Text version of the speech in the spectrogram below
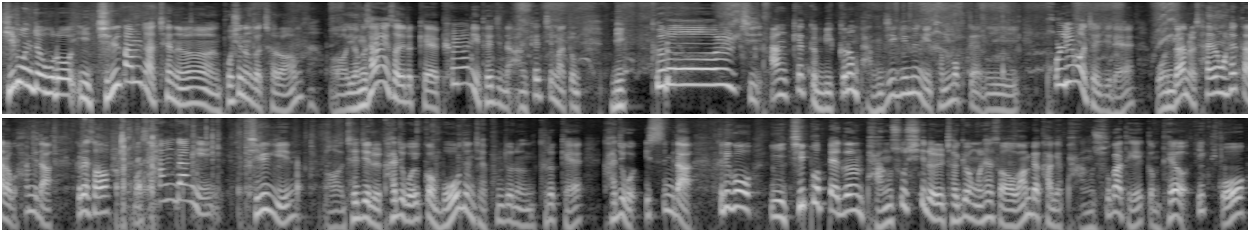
기본적으로 이 질감 자체는 보시는 것처럼 어, 영상에서 이렇게 표현이 되지는 않겠지만 좀 미 끄러지 않게끔 미끄럼 방지 기능이 접목된 이 폴리머 재질의 원단을 사용을 했다고 합니다. 그래서 뭐 상당히 질긴 어, 재질을 가지고 있고 모든 제품들은 그렇게 가지고 있습니다. 그리고 이 지퍼백은 방수실을 적용을 해서 완벽하게 방수가 되게끔 되어 있고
